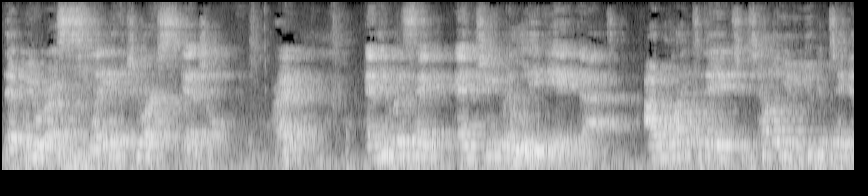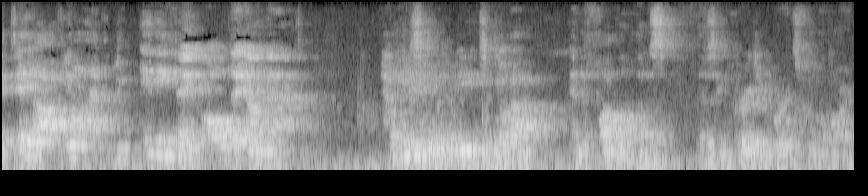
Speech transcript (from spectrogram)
that we were a slave to our schedule, right? And He would say, and to alleviate that, I would like today to tell you you can take a day off. You don't have to do anything all day on that. How easy would it be to go out and to follow those, those encouraging words from the Lord?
